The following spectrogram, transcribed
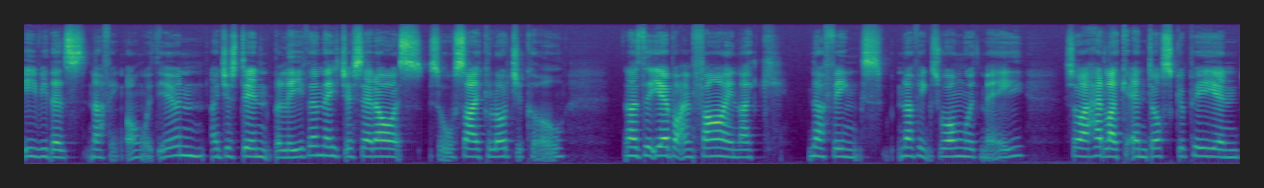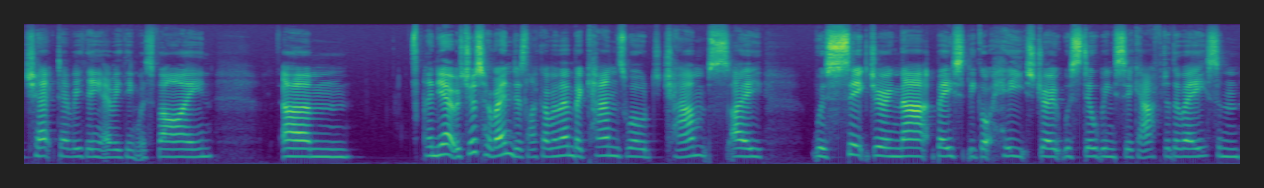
Evie, there's nothing wrong with you. And I just didn't believe them. They just said, oh, it's, it's all psychological. And I was like, yeah, but I'm fine. Like nothing's nothing's wrong with me. So I had like endoscopy and checked everything. Everything was fine. Um, and yeah, it was just horrendous. Like I remember Cairns World Champs. I was sick during that. Basically got heat stroke. Was still being sick after the race. And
